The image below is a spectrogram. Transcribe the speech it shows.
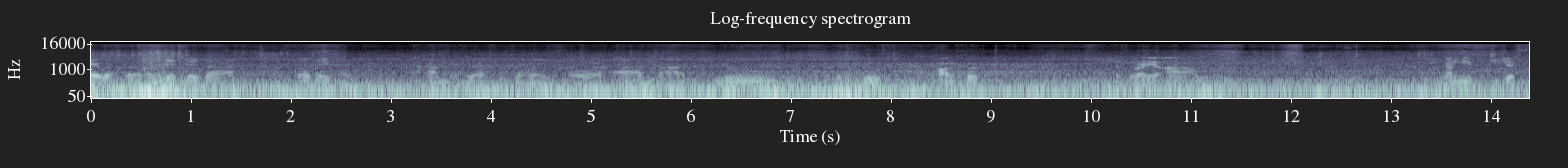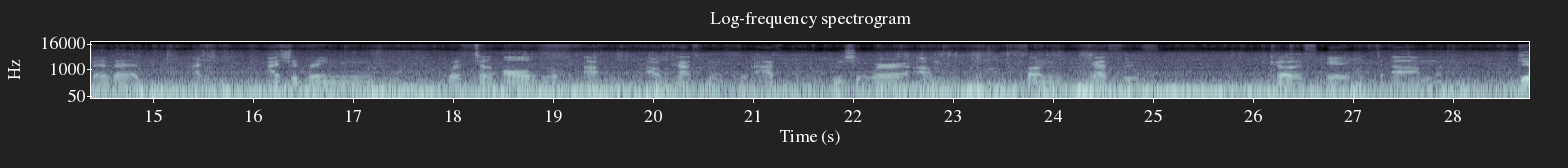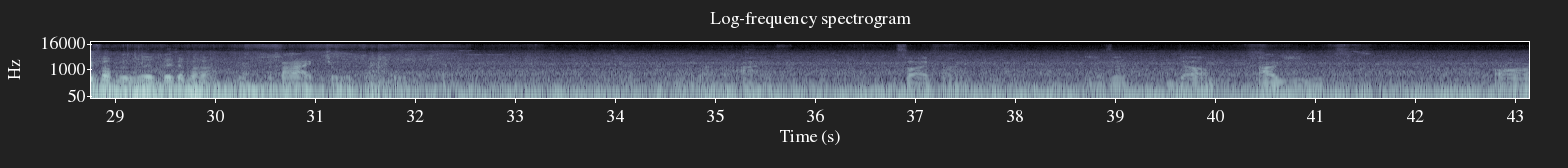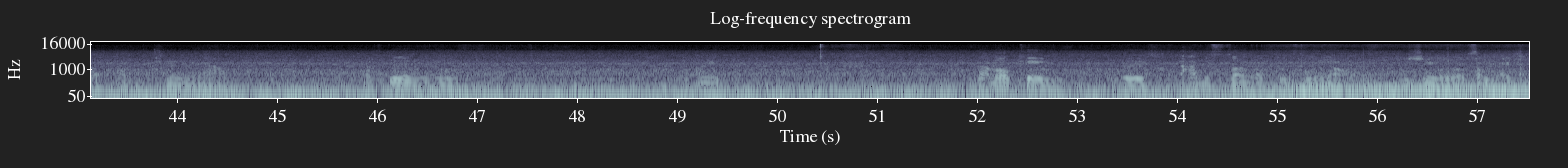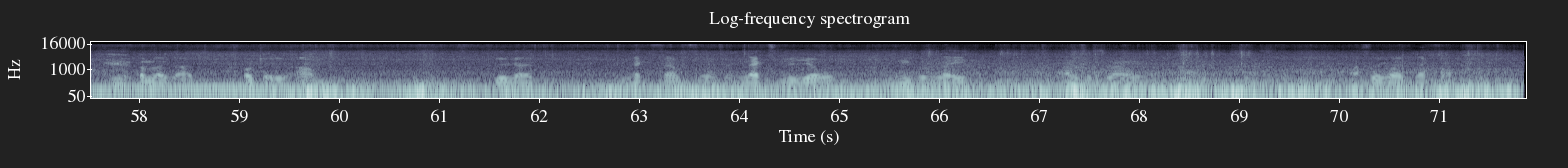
Going on? This is uh, Kovic, and I'm actually going for um, uh, blue, the blue concert. That's right. Um, my music teacher said that I, sh- I should bring, well, tell all of our, our classmates to have, we should wear um, sunglasses because it um, give up a little bit of a, a vibe to it. Oh my God, I- That's all I find. Look at the algae are um, clean now. That's good. because- I mean, I'm okay with having sunglasses, you know, or something like something like that. Okay, um, see you guys next time for the next video. Leave a like and subscribe. And I'll see you guys next time.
